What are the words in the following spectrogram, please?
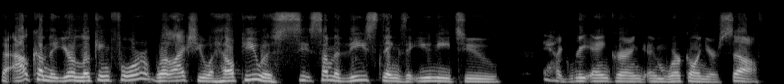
the outcome that you're looking for will actually will help you with see some of these things that you need to Yeah. like re-anchor and, work on yourself.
